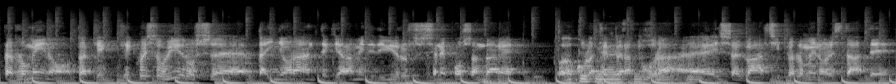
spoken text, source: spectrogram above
perlomeno perché questo virus, eh, da ignorante chiaramente di virus, se ne possa andare uh, con la temperatura eh, e salvarci perlomeno l'estate,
